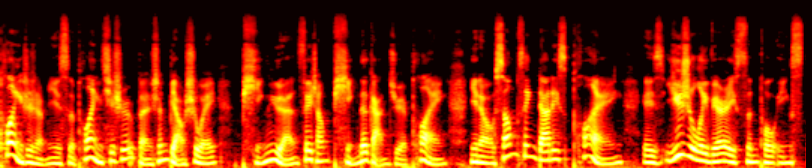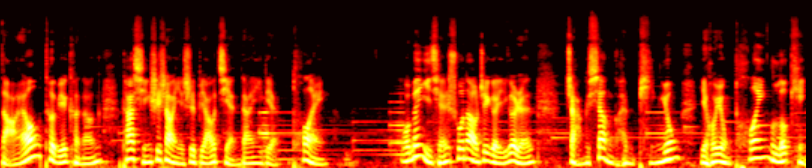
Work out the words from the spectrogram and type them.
Plain 是什么意思？plain 其实本身表示为平原，非常平的感觉。plain，you know something that is plain is usually very simple in style，特别可能它形式上也是比较简单一点。plain，我们以前说到这个一个人长相很平庸，也会用 plain looking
